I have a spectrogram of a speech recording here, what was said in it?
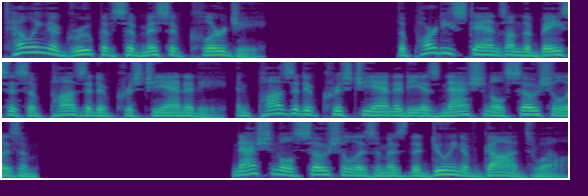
Telling a group of submissive clergy, the party stands on the basis of positive Christianity, and positive Christianity is National Socialism. National Socialism is the doing of God's will.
